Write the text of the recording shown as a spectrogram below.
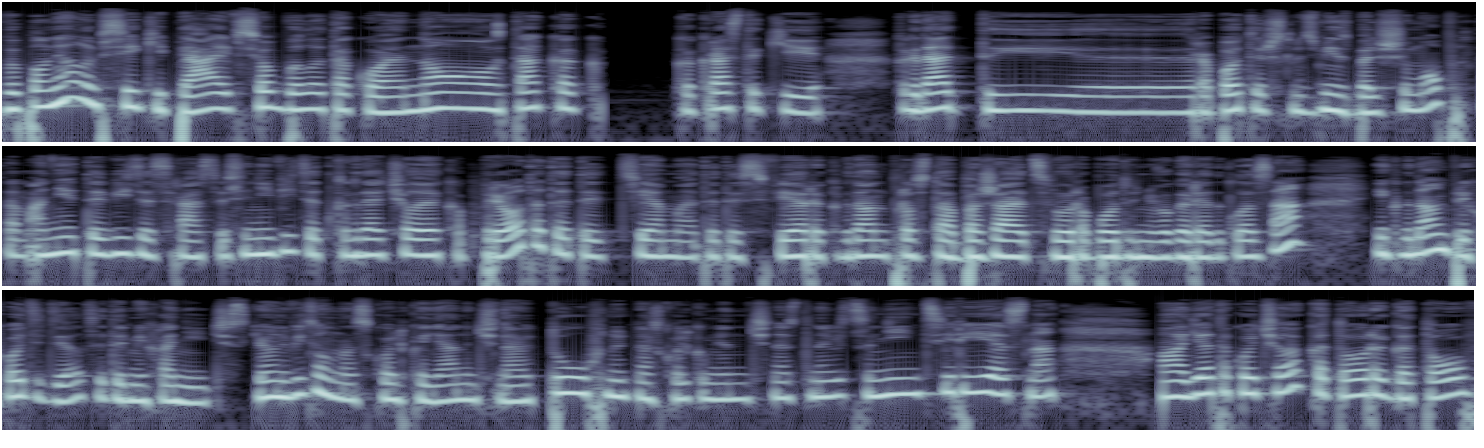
выполняла все KPI, все было такое. Но так как как раз-таки, когда ты работаешь с людьми с большим опытом, они это видят сразу. То есть они видят, когда человека прет от этой темы, от этой сферы, когда он просто обожает свою работу, у него горят глаза, и когда он приходит делать это механически. Он видел, насколько я начинаю тухнуть, насколько мне начинает становиться неинтересно. А я такой человек, который готов,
